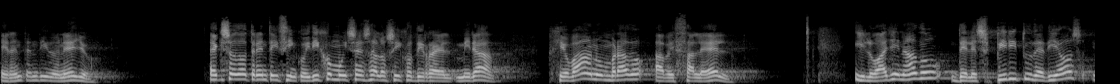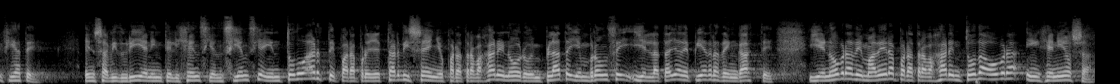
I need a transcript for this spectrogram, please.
Era entendido en ello. Éxodo 35. Y dijo Moisés a los hijos de Israel, mirad, Jehová ha nombrado a Bezaleel y lo ha llenado del Espíritu de Dios, y fíjate, en sabiduría, en inteligencia, en ciencia y en todo arte para proyectar diseños, para trabajar en oro, en plata y en bronce y en la talla de piedras de engaste, y en obra de madera para trabajar en toda obra ingeniosa.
